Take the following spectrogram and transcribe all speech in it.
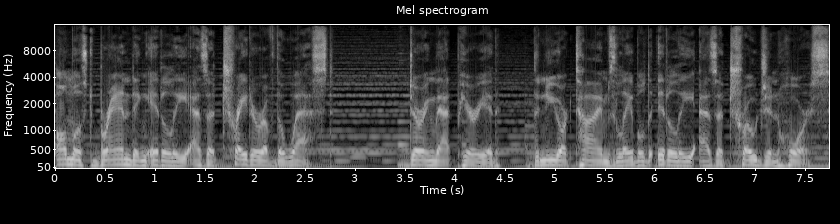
almost branding Italy as a traitor of the West. During that period, the New York Times labeled Italy as a Trojan horse.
